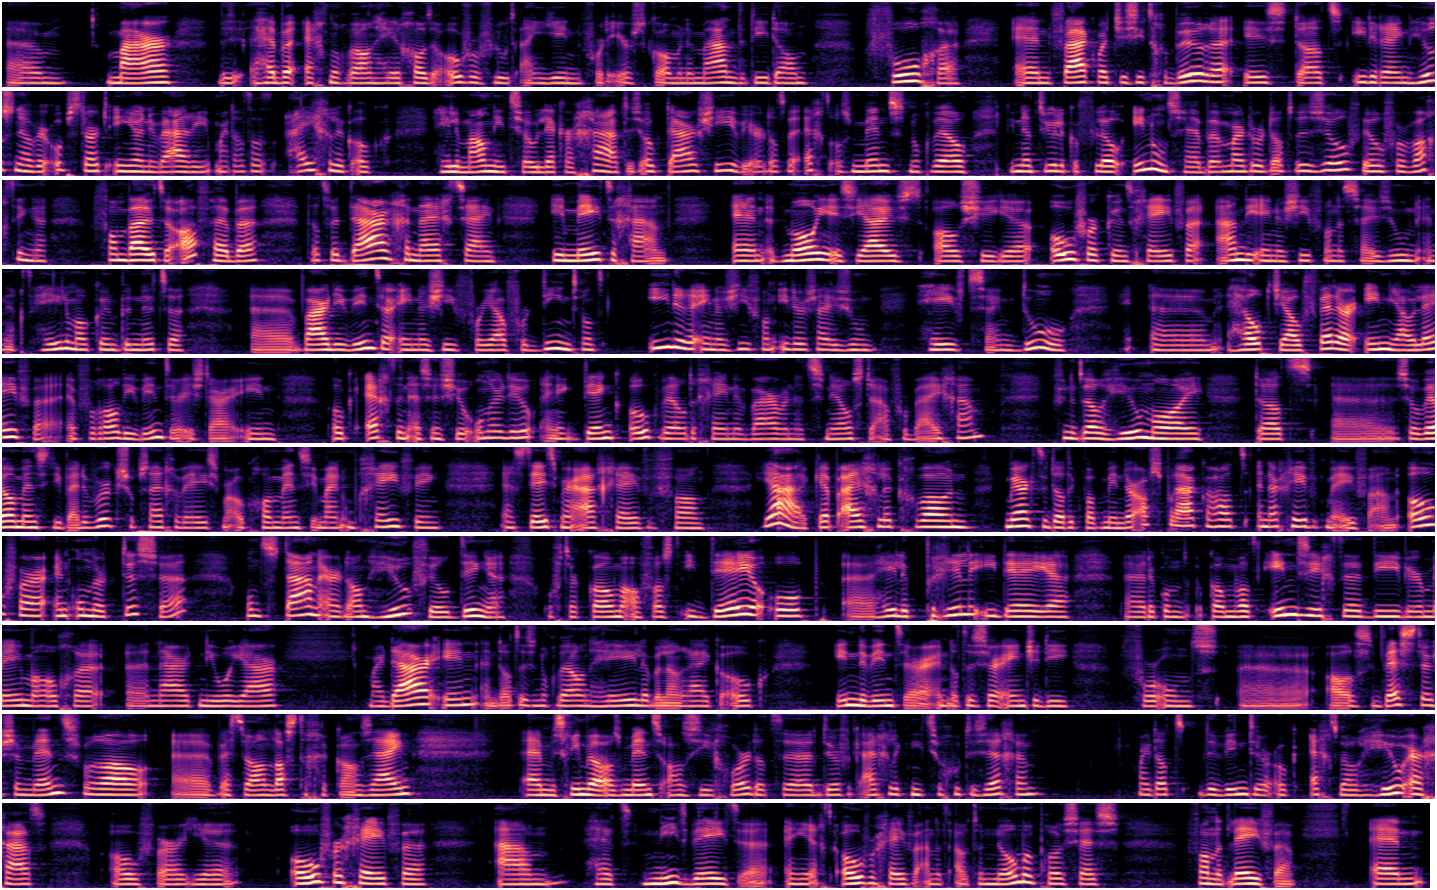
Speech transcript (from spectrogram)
Ehm, maar we hebben echt nog wel een hele grote overvloed aan yin voor de eerstkomende maanden die dan volgen. En vaak wat je ziet gebeuren is dat iedereen heel snel weer opstart in januari, maar dat dat eigenlijk ook helemaal niet zo lekker gaat. Dus ook daar zie je weer dat we echt als mens nog wel die natuurlijke flow in ons hebben, maar doordat we zoveel verwachtingen van buitenaf hebben, dat we daar geneigd zijn in mee te gaan. En het mooie is juist als je je over kunt geven aan die energie van het seizoen en echt helemaal kunt benutten uh, waar die winterenergie voor jou voor dient. Want iedere energie van ieder seizoen heeft zijn doel. Um, helpt jou verder in jouw leven. En vooral die winter is daarin ook echt een essentieel onderdeel. En ik denk ook wel degene waar we het snelste aan voorbij gaan. Ik vind het wel heel mooi dat uh, zowel mensen die bij de workshop zijn geweest, maar ook gewoon mensen in mijn omgeving echt steeds meer aangegeven van ja, ik heb eigenlijk gewoon merkte dat ik wat minder afspraken had en daar geef ik me even aan over. En ondertussen ontstaan er dan heel veel dingen. Of er komen alvast ideeën op, uh, hele prille ideeën. Uh, er komt, komen wat inzichten die weer mee mogen uh, naar het nieuwe jaar. Maar daarin, en dat is nog wel een hele belangrijke ook in de winter. En dat is er eentje die voor ons als westerse mens vooral best wel een lastige kan zijn. En misschien wel als mens als zich hoor, dat durf ik eigenlijk niet zo goed te zeggen. Maar dat de winter ook echt wel heel erg gaat over je overgeven aan het niet weten. En je echt overgeven aan het autonome proces van het leven. En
